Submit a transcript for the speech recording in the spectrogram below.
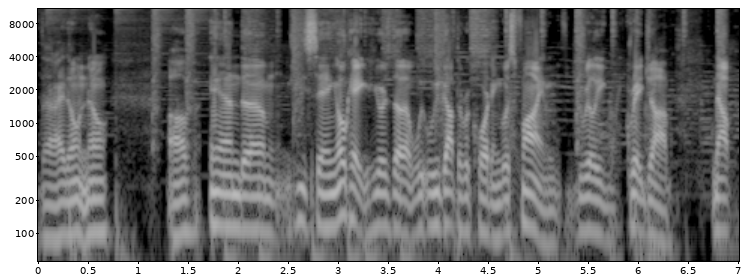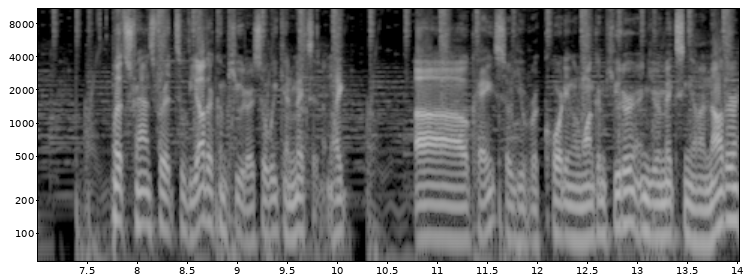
that i don't know of. And um, he's saying, okay, here's the, we, we got the recording. It was fine. Really great job. Now, let's transfer it to the other computer so we can mix it. I'm like, uh, okay, so you're recording on one computer and you're mixing on another.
